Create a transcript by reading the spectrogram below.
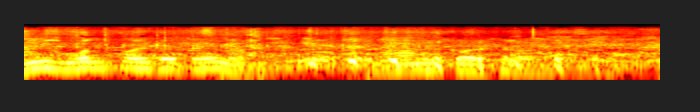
ये वन पॉइंट होते हैं ना कॉर्ड खेलो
